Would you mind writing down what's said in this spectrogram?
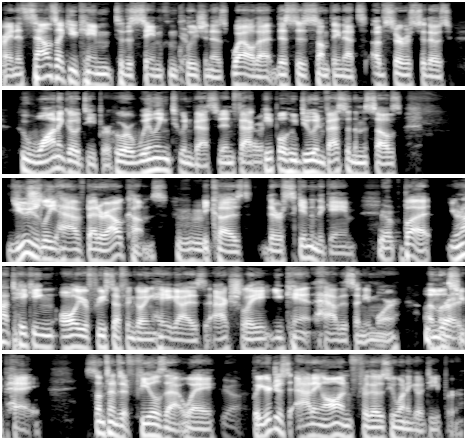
Right. And it sounds like you came to the same conclusion as well that this is something that's of service to those who want to go deeper, who are willing to invest. And in fact, Right. people who do invest in themselves usually have better outcomes Mhm. because there's skin in the game. Yep. But you're not taking all your free stuff and going, hey guys, actually, you can't have this anymore unless Right. you pay. Sometimes it feels that way, Yeah. but you're just adding on for those who want to go deeper.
